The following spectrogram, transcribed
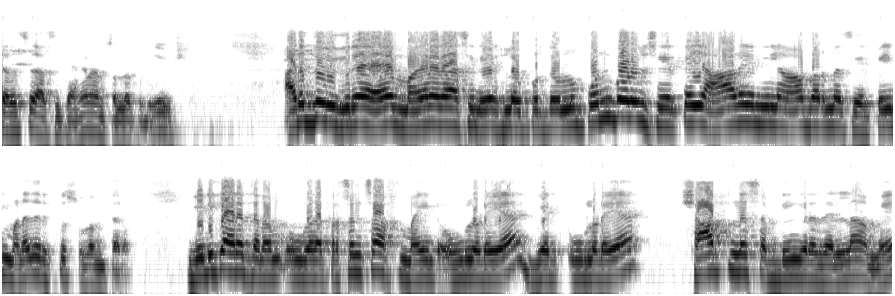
தனுசு ராசிக்காக நான் சொல்லக்கூடிய விஷயம். அடுத்து இருக்கிற மகர ராசி நேர்களை பொறுத்தவரைக்கும் பொன்பொருள் சேர்க்கை ஆலய நில ஆபரண சேர்க்கை மனதிற்கு சுகம் தரும். கெடிகாரத்தனம் உங்களோட பிரசன்ஸ் ஆஃப் மைண்ட் உங்களுடைய கெட் உங்களுடைய ஷார்ப்னஸ் அப்படிங்கிறது எல்லாமே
